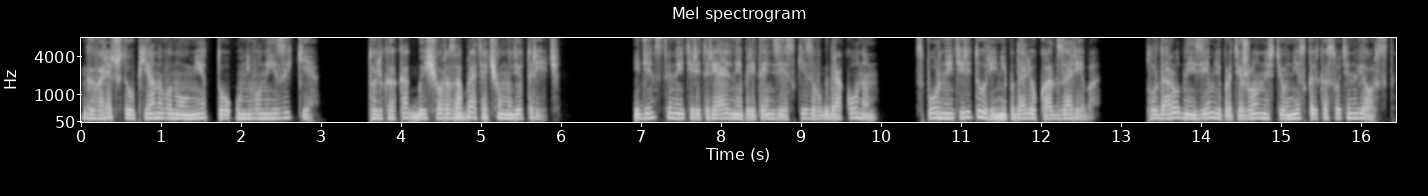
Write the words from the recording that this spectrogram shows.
Говорят, что у пьяного на уме, то у него на языке. Только как бы еще разобрать, о чем идет речь? Единственные территориальные претензии эскизов к драконам Спорные территории неподалеку от Зареба. Плодородные земли протяженностью в несколько сотен верст.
